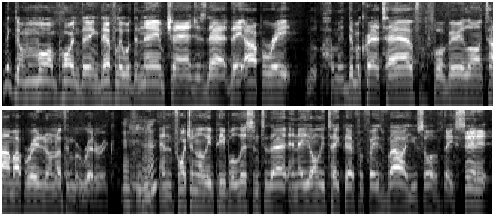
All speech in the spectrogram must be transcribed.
I think the more important thing, definitely with the name change, is that they operate. I mean, Democrats have for a very long time operated on nothing but rhetoric, and fortunately, people listen to that and they only take that for face value. So if they said it,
